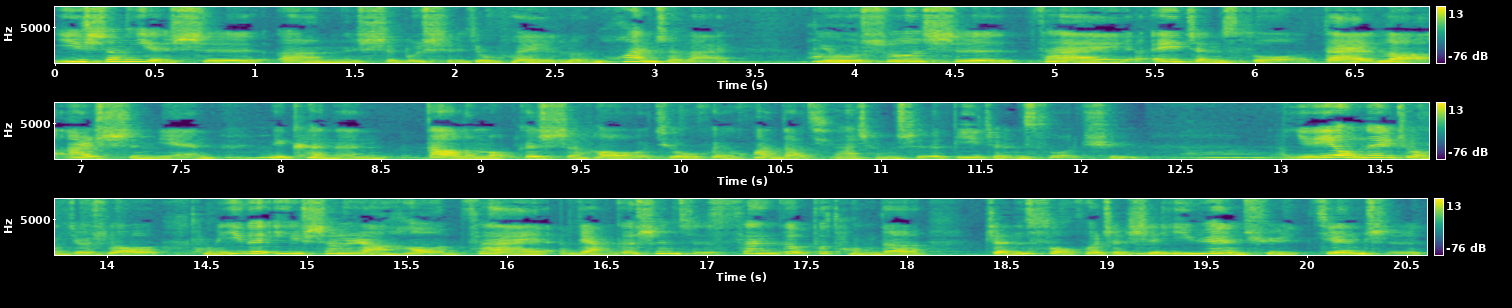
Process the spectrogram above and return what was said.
医生也是嗯时不时就会轮换着来，比如说是在 A 诊所待了二十年，你可能到了某个时候就会换到其他城市的 B 诊所去。也有那种，就是说同一个医生，然后在两个甚至三个不同的诊所或者是医院去兼职，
